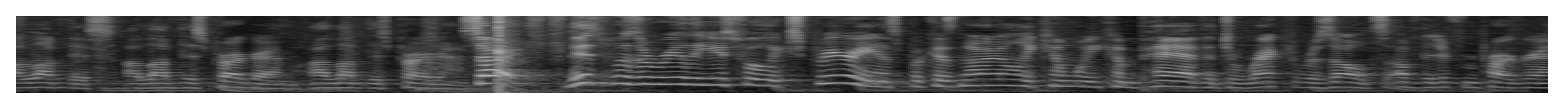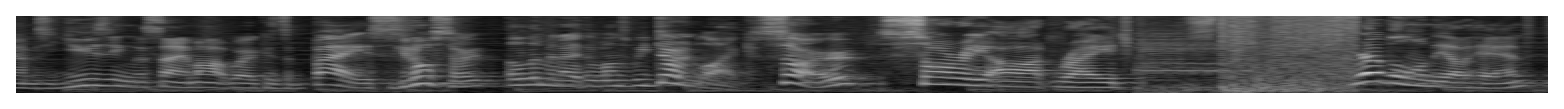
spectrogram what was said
I love this. I love this program. I love this program. So this was a really useful experience because not only can we compare the direct results of the different programs using the same artwork as a base, we can also eliminate the ones we don't like. So, sorry Art Rage. Rebelle on the other hand,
